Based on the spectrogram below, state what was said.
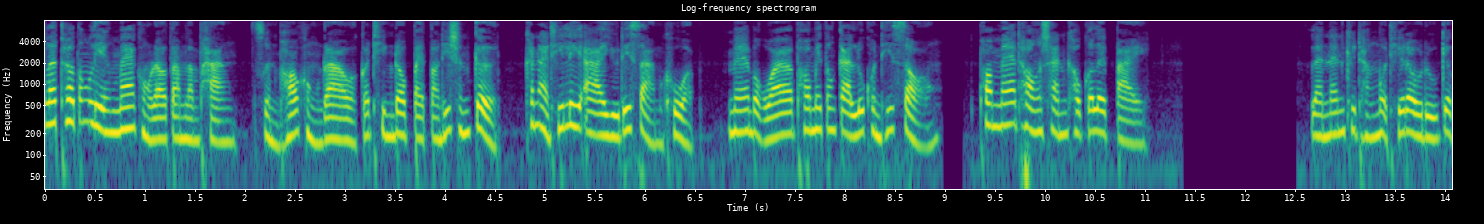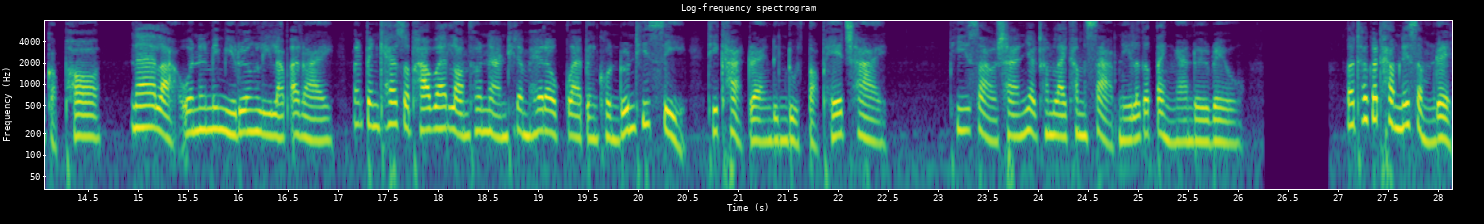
และเธอต้องเลี้ยงแม่ของเราตามลำพัง ส่วนพ่อของเราอะก็ทิ้งเราไปตอนที่ฉันเกิด ขณะที่ลีอาอายุได้สามขวบ แม่บอกว่าพ่อไม่ต้องการลูกคนที่สองพอแม่ท้องฉันเขาก็เลยไป และนั่นคือทั้งหมดที่เรารู้เกี่ยวกับพ่อ แน่ล่ะว่านั่นไม่มีเรื่องลี้ลับอะไร มันเป็นแค่สภาพแวดล้อมเท่านั้นที่ทำให้เรากลายเป็นคนรุ่นที่สี่ที่ขาดแรงดึงดูดต่อเพศชาย พี่สาวฉันอยากทำลายคำสาปนี้แล้วก็แต่งงานโดยเร็ว แล้วเธอก็ทำได้สำเร็จ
